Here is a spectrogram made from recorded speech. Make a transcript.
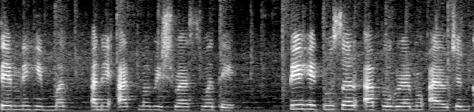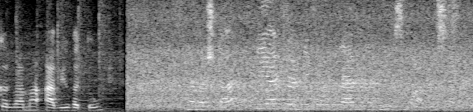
તેમની હિંમત અને આત્મવિશ્વાસ વધે તે હેતુસર આ પ્રોગ્રામનું આયોજન કરવામાં આવ્યું હતું. નમસ્કાર. પીઆર ટ્વેન્ટી ફોર ન્યૂઝમાં આપનું સ્વાગત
